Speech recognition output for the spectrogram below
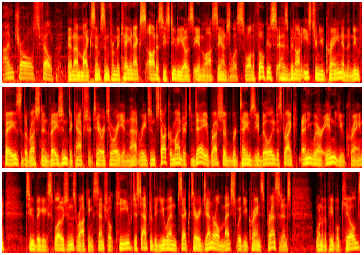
I'm Charles Feldman. And I'm Mike Simpson from the KNX Audacy Studios in Los Angeles. While the focus has been on eastern Ukraine and the new phase of the Russian invasion to capture territory in that region, stark reminder today Russia retains the ability to strike anywhere in Ukraine. Two big explosions rocking central Kiev just after the UN Secretary General met with Ukraine's president. One of the people killed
